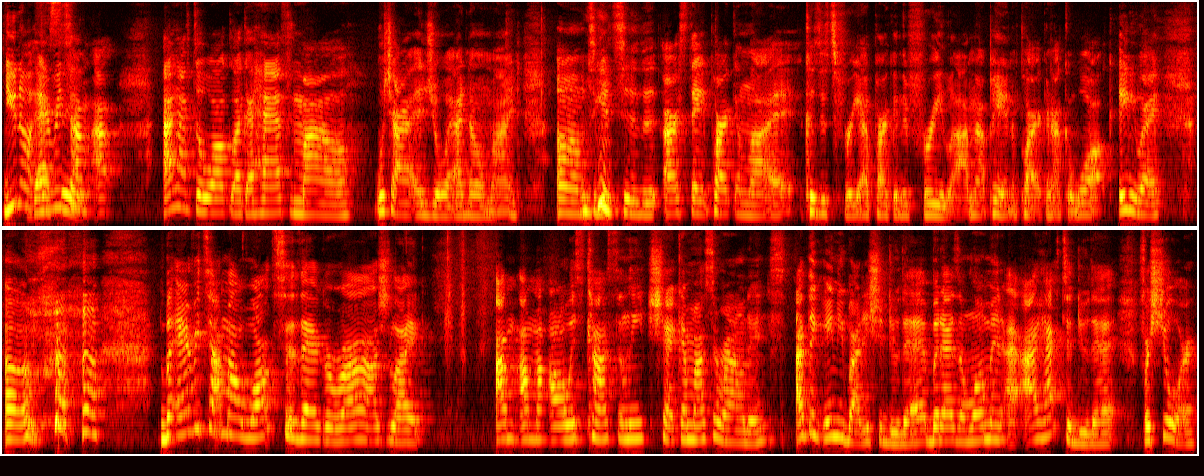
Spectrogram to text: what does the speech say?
You know, That's every it. time I I have to walk like a half mile, which I enjoy. I don't mind. Um, to get to the our state parking lot because it's free. I park in the free lot. I'm not paying to park, and I can walk anyway. Um, but every time I walk to that garage, like. I'm, I'm always constantly checking my surroundings. I think anybody should do that, but as a woman, I, I have to do that for sure.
